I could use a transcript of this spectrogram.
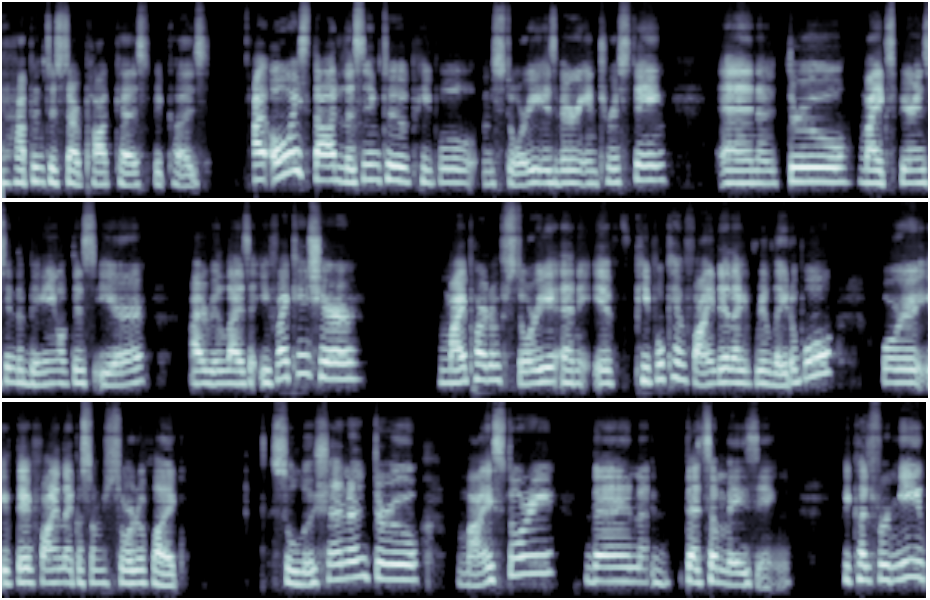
happened to start podcast because I always thought listening to people's um, story is very interesting. And uh, through my experience in the beginning of this year, I realized that if I can share my part of story and if people can find it like relatable or if they find like some sort of like solution through my story, then that's amazing. Because for me,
